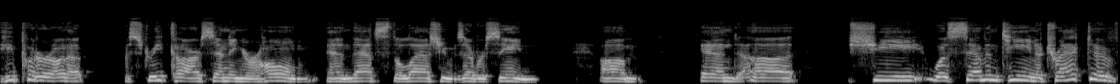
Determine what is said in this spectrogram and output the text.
he put her on a, a streetcar sending her home, and that's the last she was ever seen. Um, and uh, she was 17, attractive.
